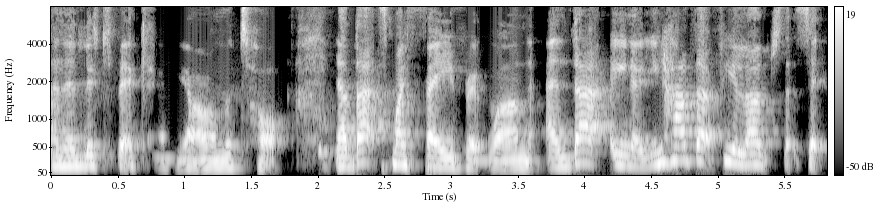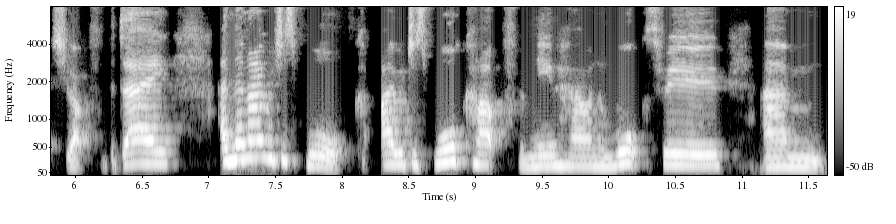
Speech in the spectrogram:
and a little bit of caviar on the top. Now, that's my favorite one. And that, you know, you have that for your lunch, that sets you up for the day. And then I would just walk. I would just walk up from Nyhavn and walk through um,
